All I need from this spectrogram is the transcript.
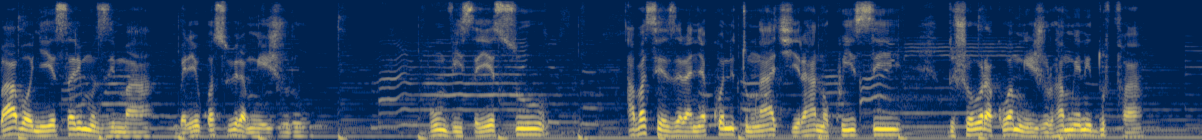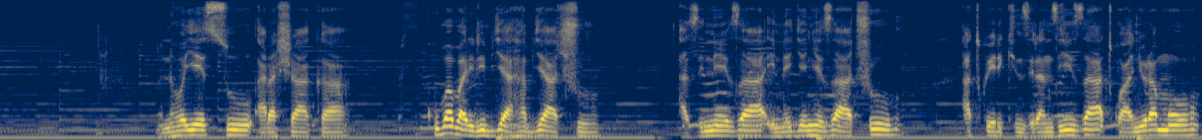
babonye yesu ari muzima mbere y'uko asubira mu ijuru. Bumvise yesu abasezeranya ko nitumwakira hano ku isi dushobora kuba mu ijoro hamwe nidupfa. Noneho yesu arashaka kubabarira ibyaha byacu. Azi neza intege nke zacu atwereka inzira nziza twanyuramo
